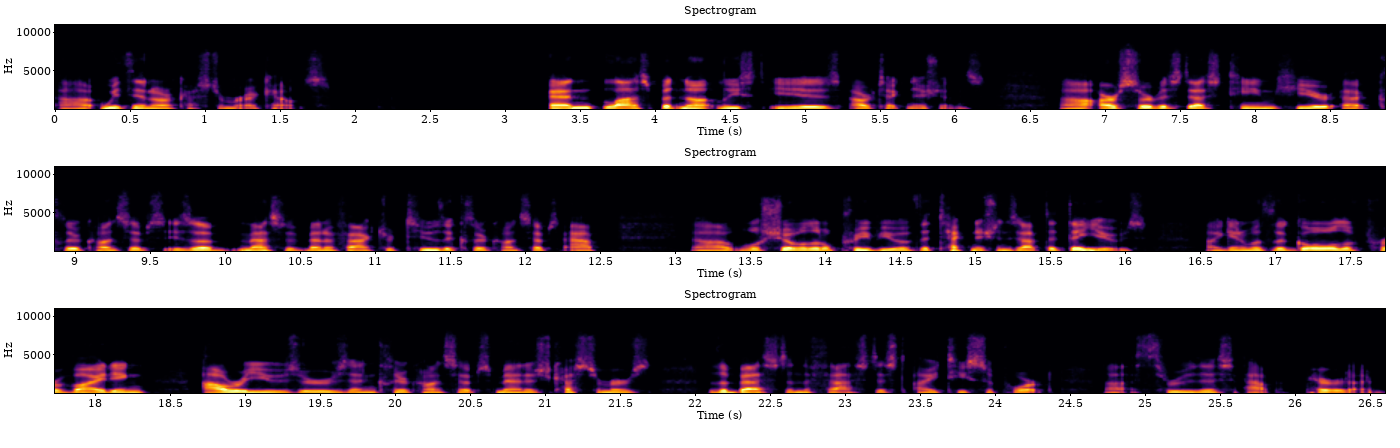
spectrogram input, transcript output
uh, within our customer accounts. And last but not least is our technicians. Uh, our service desk team here at Clear Concepts is a massive benefactor to the Clear Concepts app. Uh, we'll show a little preview of the technicians app that they use, again, with the goal of providing our users and Clear Concepts managed customers the best and the fastest IT support uh, through this app paradigm.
